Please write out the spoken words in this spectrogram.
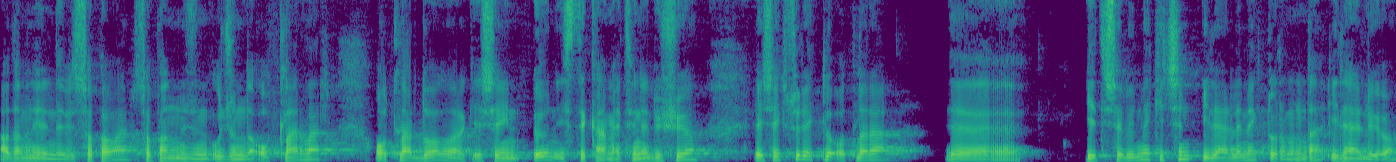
Adamın elinde bir sopa var. Sopanın ucunda otlar var. Otlar doğal olarak eşeğin ön istikametine düşüyor. Eşek sürekli otlara e, yetişebilmek için ilerlemek durumunda, ilerliyor.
